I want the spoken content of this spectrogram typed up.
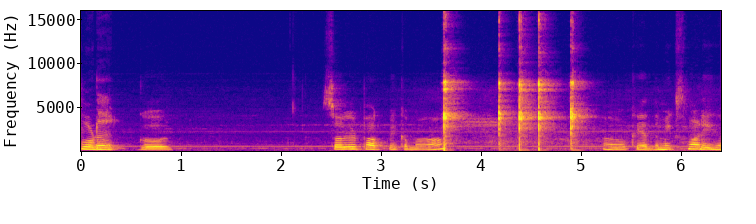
ಪೌಡರ್. ಗುಡ್ ಸ್ವಲ್ಪ ಹಾಕ್ಬೇಕಮ್ಮ. ಹಾಂ ಓಕೆ ಅದು ಮಿಕ್ಸ್ ಮಾಡಿ ಈಗ.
